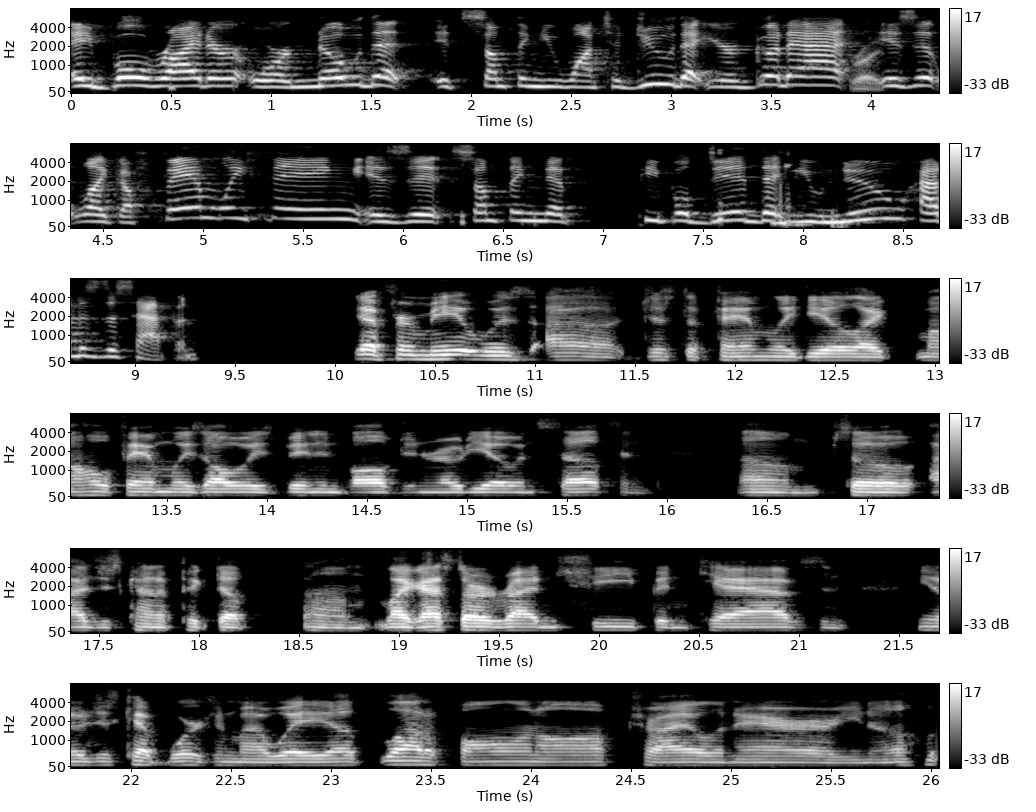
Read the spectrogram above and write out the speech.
a bull rider or know that it's something you want to do that you're good at? Right. Is it like a family thing? Is it something that people did that you knew? How does this happen? Yeah, for me it was uh just a family deal. Like my whole family's always been involved in rodeo and stuff, and um, so I just kind of picked up. Um, like I started riding sheep and calves, and you know just kept working my way up. A lot of falling off, trial and error. You know.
